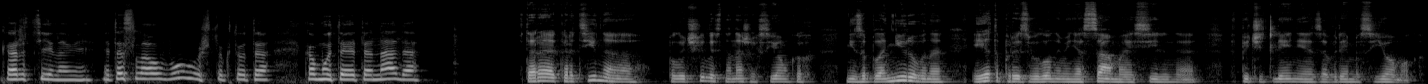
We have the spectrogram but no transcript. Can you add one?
картинами. Это слава богу, что кто-то, кому-то это надо. Вторая картина получилась на наших съемках незапланированно, и это произвело на меня самое сильное впечатление за время съемок.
